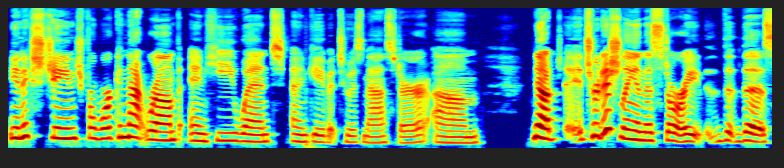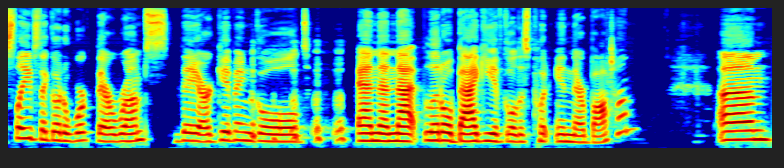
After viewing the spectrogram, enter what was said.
in exchange for working that rump and he went and gave it to his master um now traditionally in this story the, the slaves that go to work their rumps they are given gold and then that little baggie of gold is put in their bottom um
